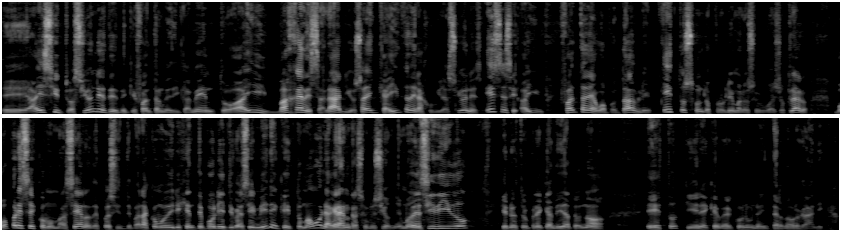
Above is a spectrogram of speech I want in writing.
Eh, hay situaciones desde que falta el medicamento, hay baja de salarios, hay caída de las jubilaciones, Ese hay falta de agua potable. Estos son los problemas de los uruguayos. Claro, vos pareces como marciano, después si te parás como dirigente político a decir, miren que tomamos la gran resolución, hemos decidido que nuestro precandidato no. Esto tiene que ver con una interna orgánica,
